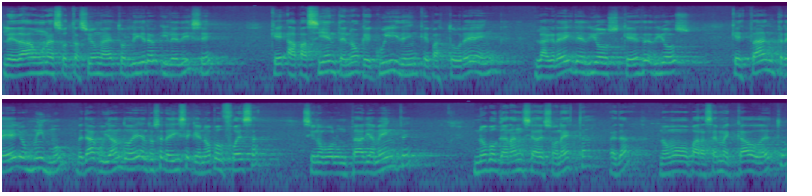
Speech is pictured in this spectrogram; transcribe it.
le da una exhortación a estos líderes y le dice que apacienten, ¿no? que cuiden, que pastoreen la grey de Dios, que es de Dios, que está entre ellos mismos, ¿verdad? Cuidando de ella. Entonces le dice que no por fuerza, sino voluntariamente, no por ganancia deshonesta, ¿verdad? No para hacer mercado de esto,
